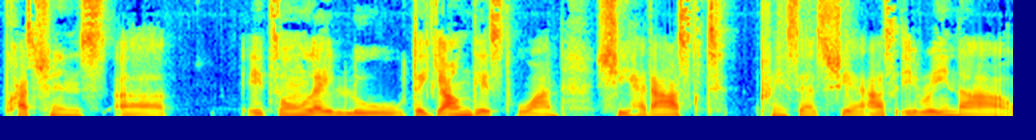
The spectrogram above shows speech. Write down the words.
questions, uh, it's only Lou, the youngest one. She had asked Princess, she had asked Irina,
